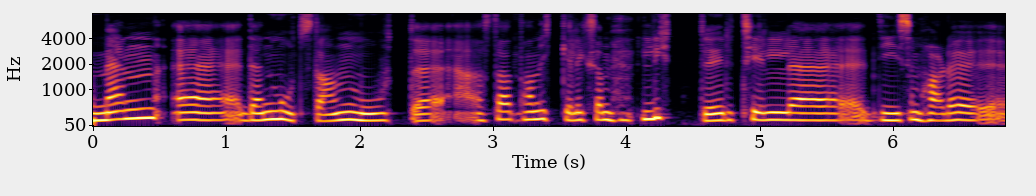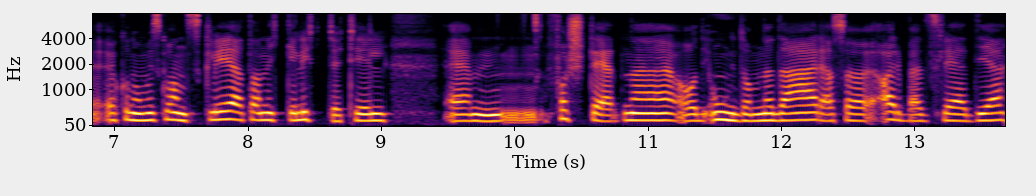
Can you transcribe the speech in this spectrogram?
Men eh, den motstanden mot eh, altså at han ikke liksom lytter lytter til eh, de som har det økonomisk vanskelig, at han ikke lytter til um, forstedene og de ungdommene der, altså arbeidsledige,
